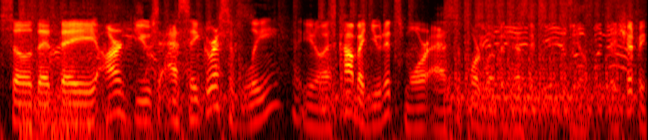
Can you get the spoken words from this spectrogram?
so that they aren't used as aggressively, you know, as combat units, more as support weapons as they, you know, they should be.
